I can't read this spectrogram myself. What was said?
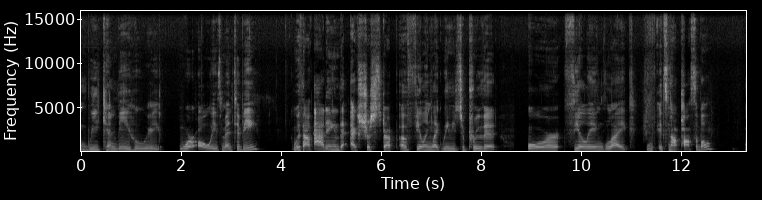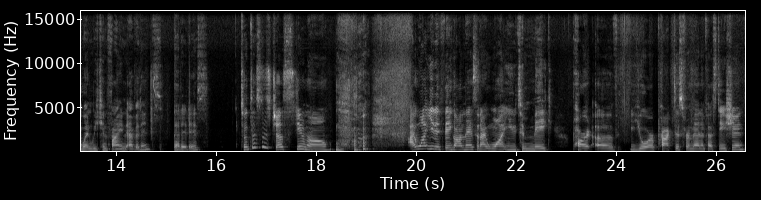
We can be who we were always meant to be without adding the extra step of feeling like we need to prove it or feeling like it's not possible when we can find evidence that it is. So, this is just, you know, I want you to think on this and I want you to make part of your practice for manifestation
